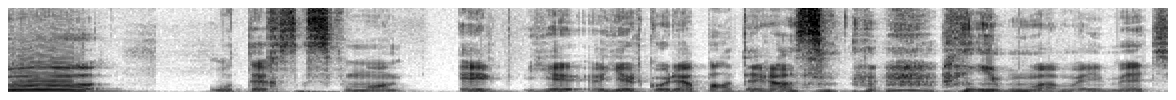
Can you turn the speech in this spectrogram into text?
ու ուտեղ սկսվում է եր- եր- երկորյա պատերազմ իմ մամայի մեջ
